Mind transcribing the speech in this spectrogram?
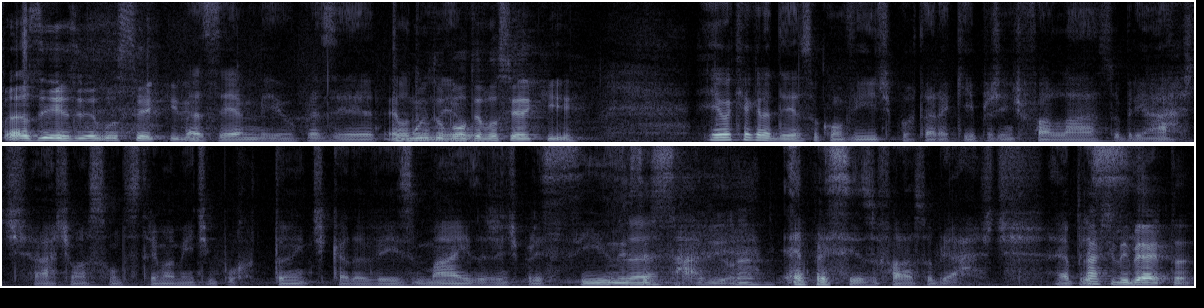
prazer receber você, querido. Prazer é meu, prazer é todo muito meu. bom ter você aqui. Eu que agradeço o convite por estar aqui para a gente falar sobre arte. A arte é um assunto extremamente importante, cada vez mais a gente precisa. Necessário, né? É preciso falar sobre arte. É preciso... Arte liberta?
